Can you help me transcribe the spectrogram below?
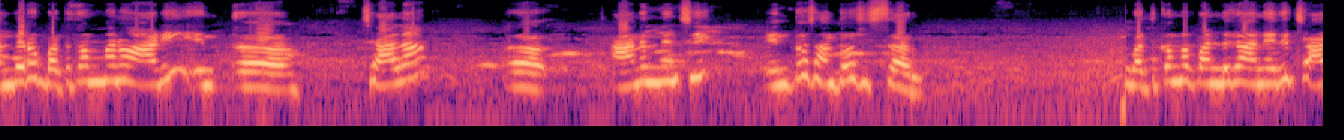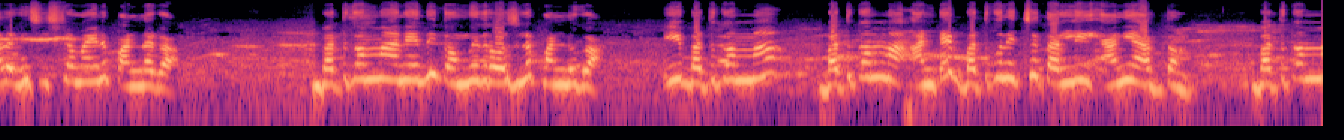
అందరూ బతుకమ్మను ఆడి చాలా ఆనందించి ఎంతో సంతోషిస్తారు. బతుకమ్మ పండుగ అనేది చాలా విశిష్టమైన పండుగ. బతుకమ్మ అనేది తొమ్మిది రోజుల పండుగ. ఈ బతుకమ్మ బతుకమ్మ అంటే బతుకునిచ్చే తల్లి అని అర్థం. బతుకమ్మ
